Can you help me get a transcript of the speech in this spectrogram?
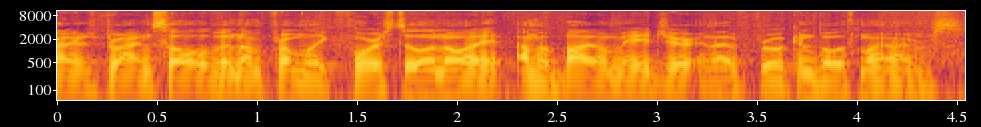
My name is Brian Sullivan. I'm from Lake Forest, Illinois. I'm a bio major and I've broken both my arms.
